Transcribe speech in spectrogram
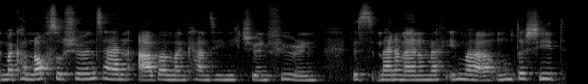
man kann noch so schön sein, aber man kann sich nicht schön fühlen. Das ist meiner Meinung nach immer ein Unterschied,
